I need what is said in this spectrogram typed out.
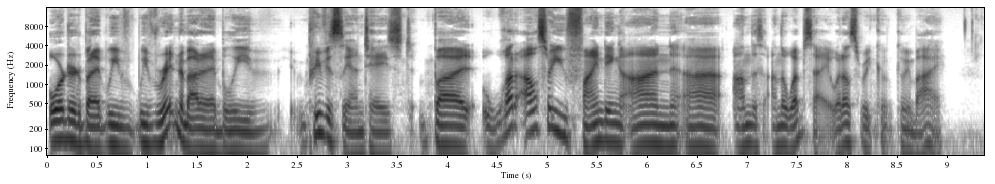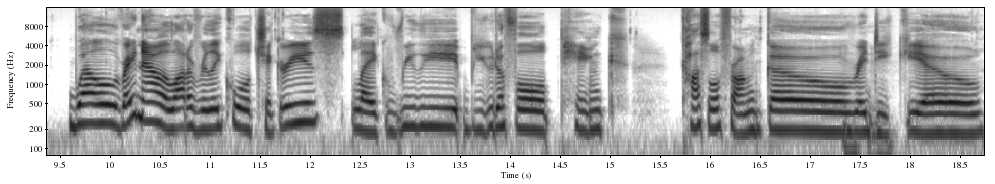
ordered, but we've we've written about it, I believe, previously on Taste. But what else are you finding on uh, on the on the website? What else are we, can we buy? Well, right now, a lot of really cool chicories, like really beautiful pink Castelfranco, mm-hmm. radicchio,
